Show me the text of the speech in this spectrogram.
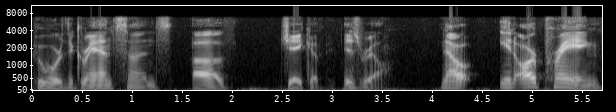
who were the grandsons of Jacob, Israel. Now, in our praying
